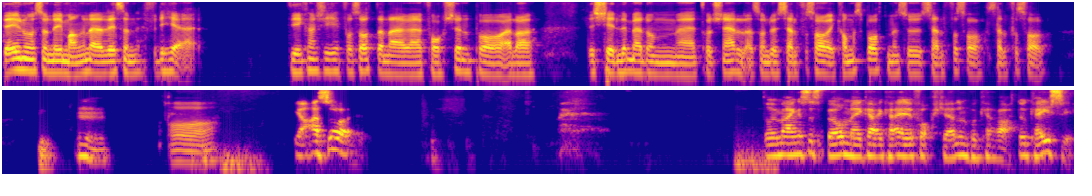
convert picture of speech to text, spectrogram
det er jo noe som de mangler. Litt sånn, for de, de har kanskje ikke forstått den der eh, forskjellen på Eller det skillet mellom eh, tradisjonell altså du er selvforsvar i kampsport, mens du er selvforsvar, selvforsvar. Mm. Og Ja, altså Det er mange som spør meg hva, hva er forskjellen på karate og Casey.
